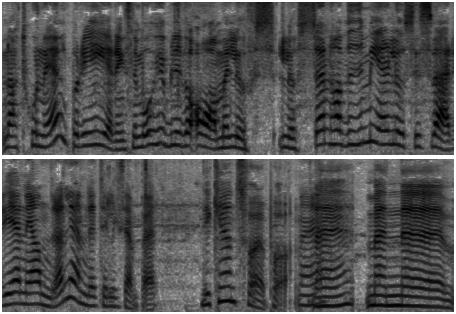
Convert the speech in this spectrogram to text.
nationellt på regeringsnivå? Hur blir vi av med luss, lussen? Har vi mer luss i Sverige än i andra länder till exempel? Det kan jag inte svara på. Nej. Men eh,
